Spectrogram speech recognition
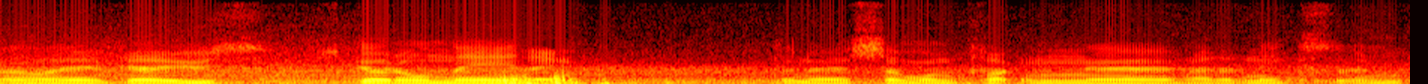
Oh, there it goes. What's going on there then? Don't know if someone fucking uh, had an accident.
